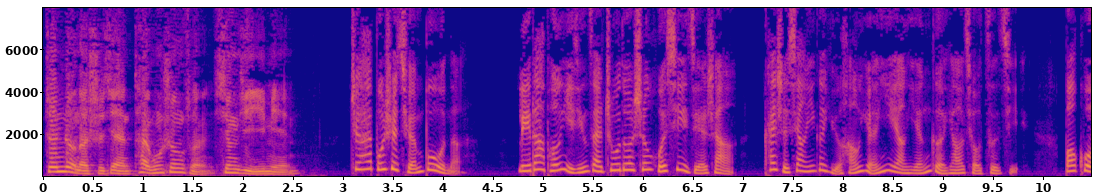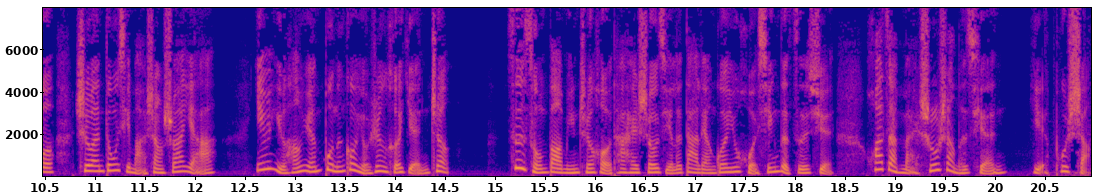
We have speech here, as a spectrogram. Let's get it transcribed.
真正的实现太空生存、星际移民。这还不是全部呢，李大鹏已经在诸多生活细节上开始像一个宇航员一样严格要求自己，包括吃完东西马上刷牙。因为宇航员不能够有任何炎症。自从报名之后，他还收集了大量关于火星的资讯，花在买书上的钱也不少。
